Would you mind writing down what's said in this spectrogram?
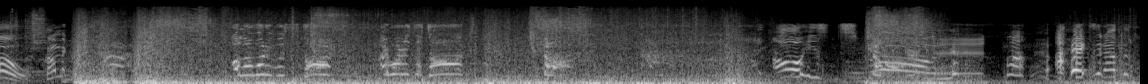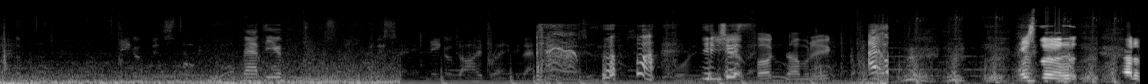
Whoa, coming. All I wanted was the dog. I wanted the dog. Ah! Oh, he's strong. Dead. I exit out the. Matthew. Did you? Yeah, fuck Dominique. I- Where's the how to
